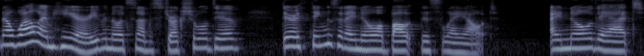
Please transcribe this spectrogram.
Now while I'm here, even though it's not a structural div, there are things that I know about this layout. I know that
